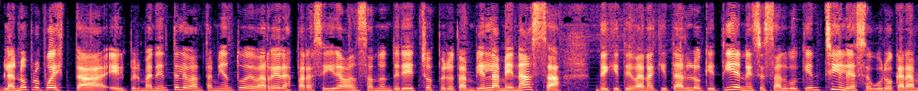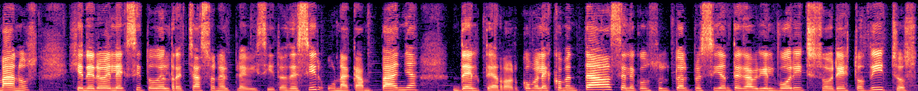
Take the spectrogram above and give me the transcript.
la no propuesta, el permanente levantamiento de barreras para seguir avanzando en derechos, pero también la amenaza de que te van a quitar lo que tienes, es algo que en Chile, aseguró Caramanos, generó el éxito del rechazo en el plebiscito, es decir, una campaña del terror. Como les comentaba, se le consultó al presidente Gabriel Boric sobre estos dichos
